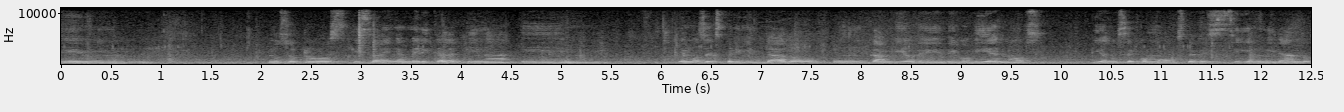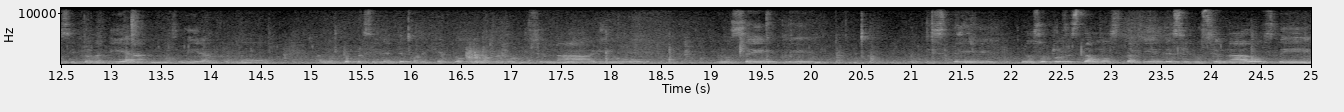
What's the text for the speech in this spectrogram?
Em, nosotros quizá en América Latina em, hemos experimentado un cambio de, gobiernos. Yo no sé cómo ustedes siguen mirando, si todavía nos miran como a nuestro presidente, por ejemplo, como revolucionario, no sé, eh, este, nosotros estamos también desilusionados de,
